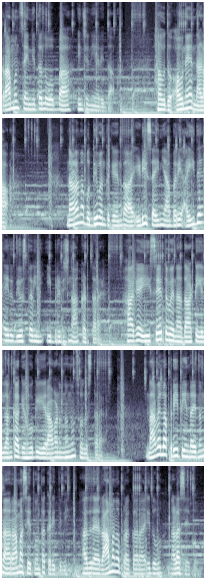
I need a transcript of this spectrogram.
ರಾಮನ್ ಸೈನ್ಯದಲ್ಲೂ ಒಬ್ಬ ಇಂಜಿನಿಯರ್ ಇದ್ದ. ಹೌದು, ಅವನೇ ನಳ. ನಳನ ಬುದ್ಧಿವಂತಿಕೆಯಿಂದ ಇಡೀ ಸೈನ್ಯ ಬರೀ ಐದೇ ಐದು ದಿವಸದಲ್ಲಿ ಈ ಬ್ರಿಡ್ಜ್ನ ಕಟ್ತಾರೆ. ಹಾಗೆ ಈ ಸೇತುವೆನ ದಾಟಿ ಲಂಕಾಗೆ ಹೋಗಿ ರಾವಣನನ್ನು ಸೋಲಿಸ್ತಾರೆ. ನಾವೆಲ್ಲ ಪ್ರೀತಿಯಿಂದ ಇದನ್ನು ರಾಮ ಸೇತು ಅಂತ ಕರಿತೀವಿ. ಆದರೆ ರಾಮನ ಪ್ರಕಾರ ಇದು ನಳ ಸೇತು.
